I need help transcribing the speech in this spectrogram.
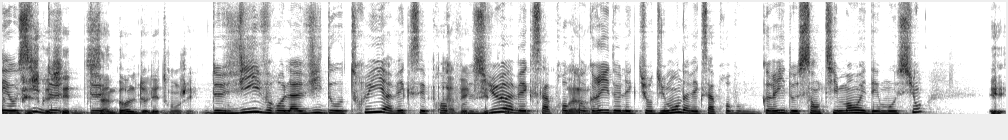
et aussi que c'est symbole de l'étranger. De vivre la vie d'autrui avec ses propres yeux, avec sa propre grille de lecture du monde, avec sa propre grille de sentiments et d'émotions. Et,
